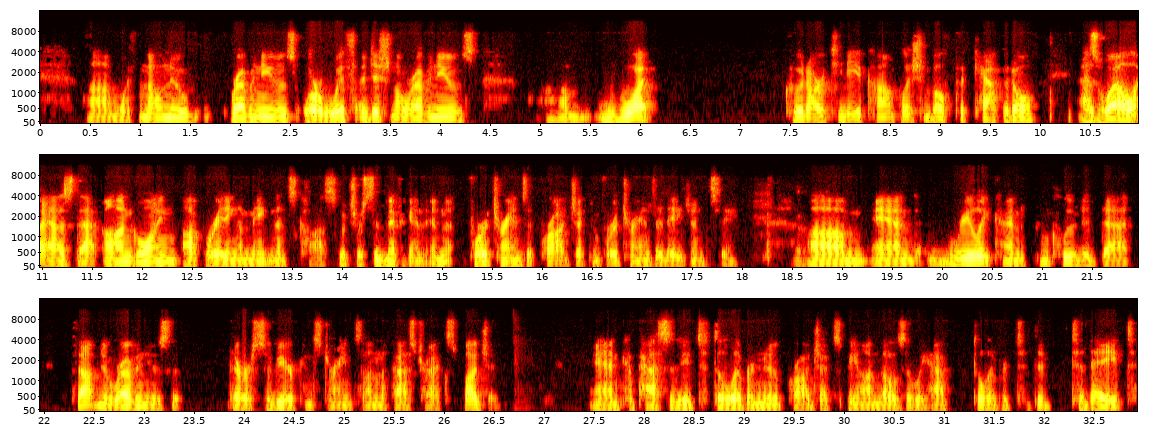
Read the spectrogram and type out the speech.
um, with no new revenues or with additional revenues, um, what could RTD accomplish in both the capital as well as that ongoing operating and maintenance costs, which are significant in, for a transit project and for a transit agency. Um, and really kind of concluded that without new revenues, that there are severe constraints on the FasTracks budget and capacity to deliver new projects beyond those that we have delivered to, to date.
